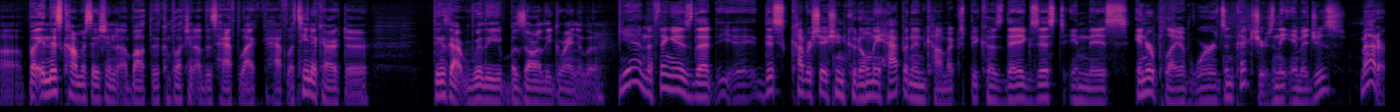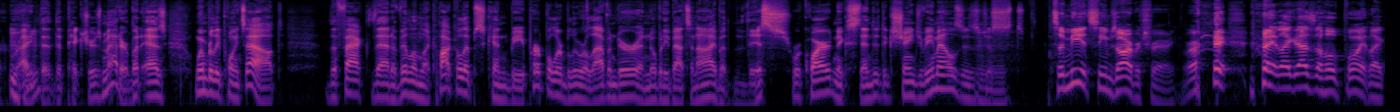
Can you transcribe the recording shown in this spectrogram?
Uh, but in this conversation about the complexion of this half black, half Latina character, things got really bizarrely granular. Yeah, and the thing is that uh, this conversation could only happen in comics because they exist in this interplay of words and pictures, and the images matter, right? The, the pictures matter. But as Wimberly points out, the fact that a villain like Apocalypse can be purple or blue or lavender and nobody bats an eye, but this required an extended exchange of emails is just. to me it seems arbitrary right right like that's the whole point like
